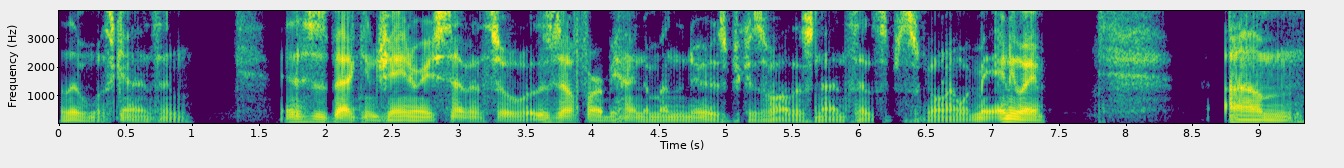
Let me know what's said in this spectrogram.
I live in Wisconsin. And this is back in January 7th, so this is how far behind I'm on the news because of all this nonsense that's going on with me. Anyway, um,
